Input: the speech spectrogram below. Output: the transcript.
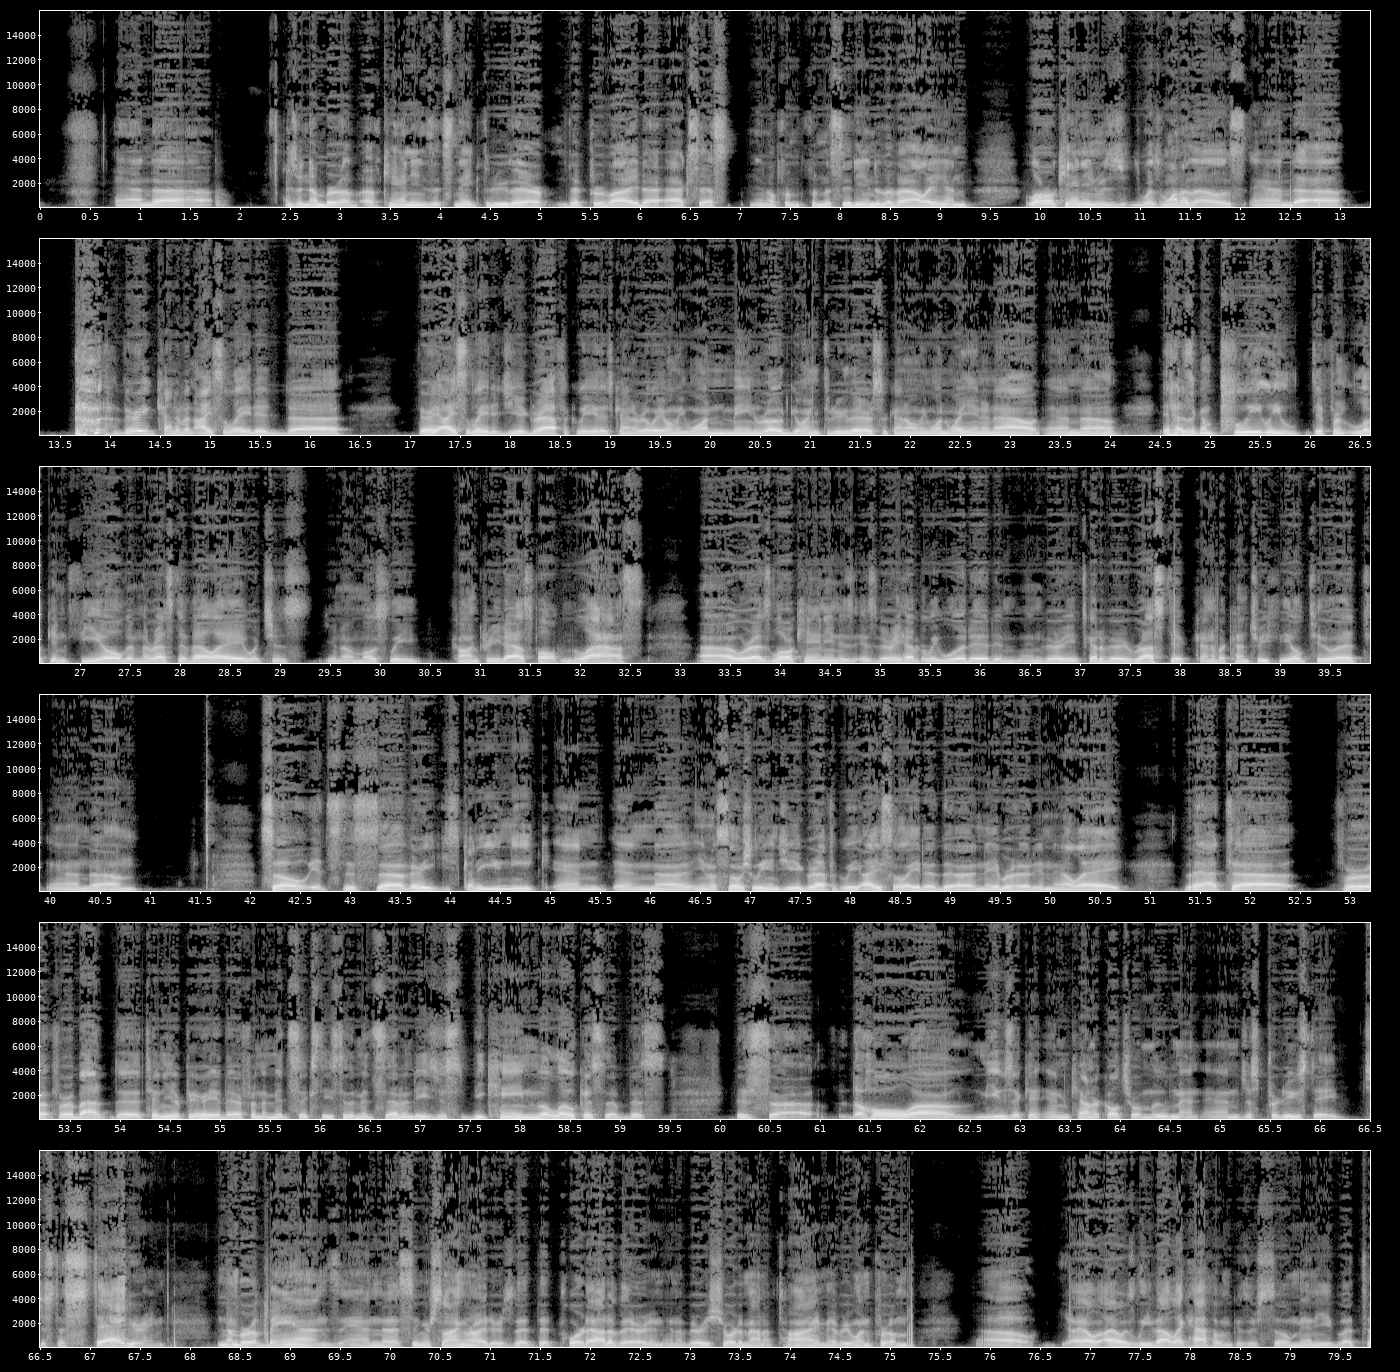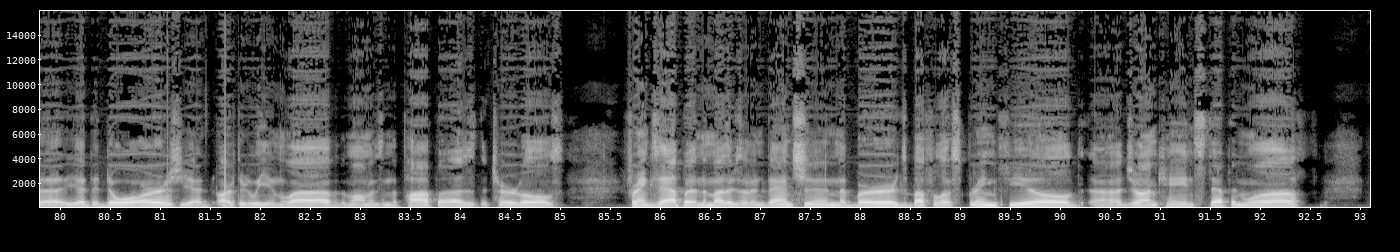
and uh, there's a number of, of canyons that snake through there that provide uh, access, you know, from, from the city into the valley. And Laurel Canyon was, was one of those and, uh, very kind of an isolated, uh, very isolated geographically. There's kind of really only one main road going through there. So kind of only one way in and out. And, uh, it has a completely different look and feel than the rest of LA, which is, you know, mostly concrete, asphalt, and glass. Uh, whereas Laurel Canyon is, is very heavily wooded and, and very, it's got a very rustic kind of a country feel to it. And, um, so it's this, uh, very kind of unique and, and, uh, you know, socially and geographically isolated, uh, neighborhood in LA that, uh, for, for about a 10 year period there from the mid 60s to the mid 70s just became the locus of this, is uh, the whole uh, music and countercultural movement, and just produced a just a staggering number of bands and uh, singer songwriters that that poured out of there in, in a very short amount of time. Everyone from uh, I, I always leave out like half of them because there's so many, but uh, you had the Doors, you had Arthur Lee and Love, the Mamas and the Papas, the Turtles. Frank Zappa and the Mothers of Invention, The Byrds, Buffalo Springfield, uh, John Kay Steppenwolf.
